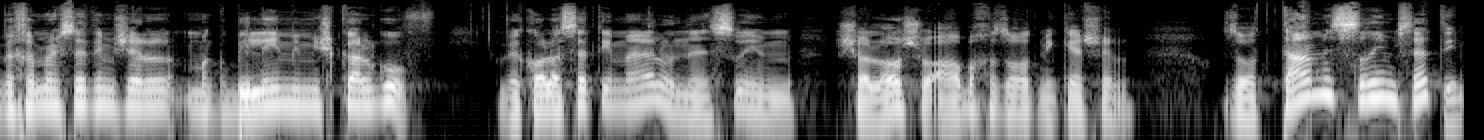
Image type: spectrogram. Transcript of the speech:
ו-5 סטים של מקבילים ממשקל גוף. וכל הסטים האלו נעשו עם 3 או 4 חזרות מכשל. זה אותם 20 סטים,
